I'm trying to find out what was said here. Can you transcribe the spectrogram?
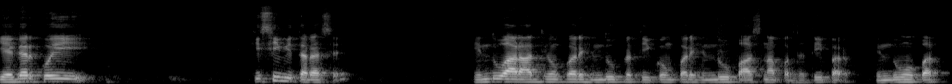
कि अगर कोई किसी भी तरह से हिंदू आराध्यों पर, हिंदू प्रतीकों पर, हिंदू उपासना पद्धति पर, हिंदुओं पर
